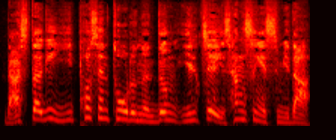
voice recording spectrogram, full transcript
나스닥이 2% 오르는 등 일제히 상승했습니다.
